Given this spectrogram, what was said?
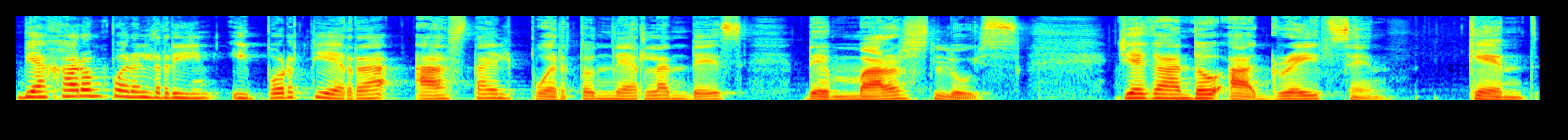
Viajaron por el Rin y por tierra hasta el puerto neerlandés de Marsluis, llegando a Gravesend, Kent,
